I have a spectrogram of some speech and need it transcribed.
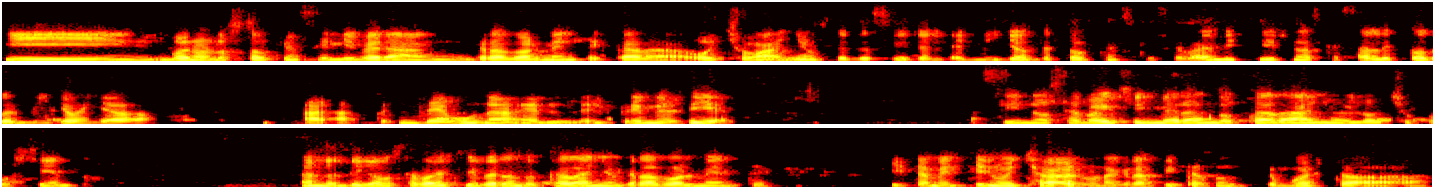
Y bueno, los tokens se liberan gradualmente cada ocho años, es decir, el, millón de tokens que se va a emitir no es que sale todo el millón ya de una el, el primer día, sino se va a ir liberando cada año el 8%. Digamos, se va liberando cada año gradualmente. Y también tiene un chart, una gráfica donde te muestra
